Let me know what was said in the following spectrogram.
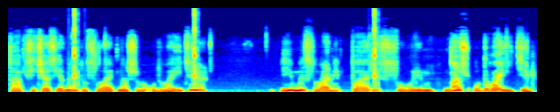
Так, сейчас я найду слайд нашего удвоителя. И мы с вами порисуем наш удвоитель.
